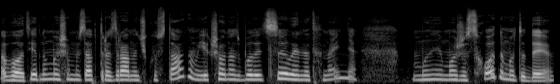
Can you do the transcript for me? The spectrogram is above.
От, я думаю, що ми завтра зраночку встанемо. Якщо у нас будуть сили і натхнення, ми, може, сходимо туди.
